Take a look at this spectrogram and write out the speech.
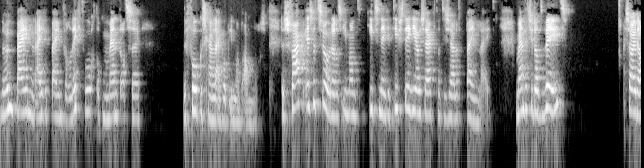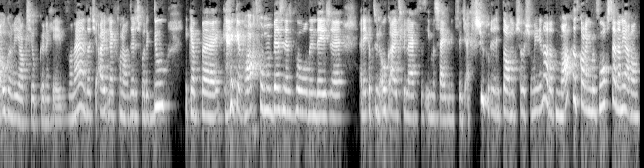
hun pijn, hun eigen pijn verlicht wordt op het moment dat ze de focus gaan leggen op iemand anders. Dus vaak is het zo dat als iemand iets negatiefs tegen jou zegt, dat hij zelf pijn lijdt. Op het moment dat je dat weet, zou je daar ook een reactie op kunnen geven. Van, hè, dat je uitlegt van, nou, dit is wat ik doe. Ik heb, uh, ik, heb hard voor mijn business bijvoorbeeld in deze. En ik heb toen ook uitgelegd dat iemand zei, ik vind je echt super irritant op social media. Nou, dat mag, dat kan ik me voorstellen. En ja, dan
